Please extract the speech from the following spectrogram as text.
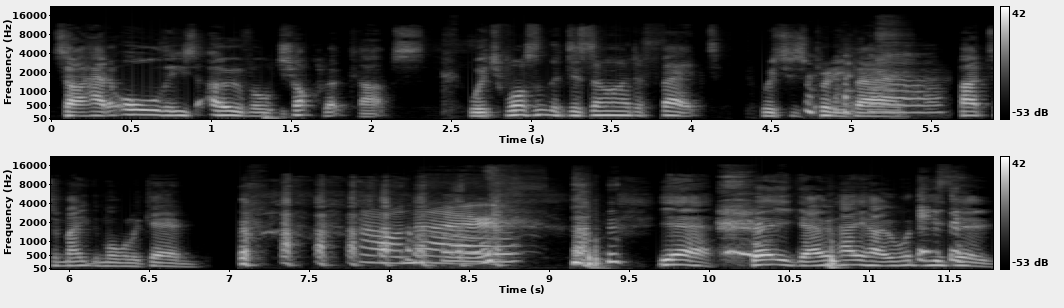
so i had all these oval chocolate cups which wasn't the desired effect which is pretty bad i had to make them all again oh no yeah there you go hey ho what do it's you do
